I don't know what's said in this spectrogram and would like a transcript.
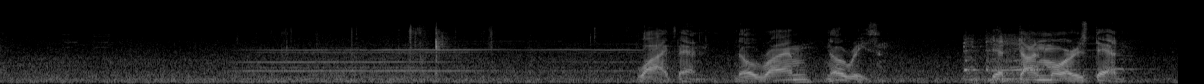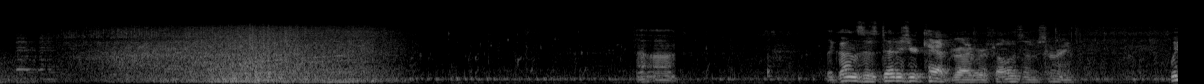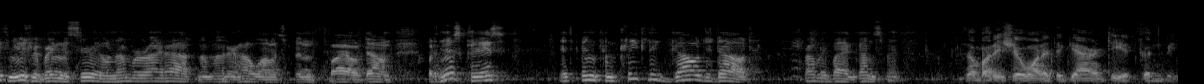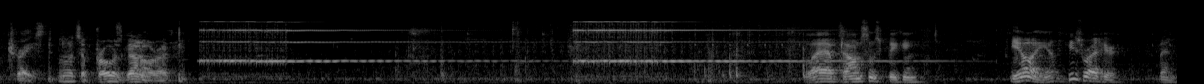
Why, Ben? No rhyme, no reason. Yet Don Moore is dead. Uh-uh. The gun's as dead as your cab driver, fellas. I'm sorry. We can usually bring the serial number right out, no matter how well it's been filed down. But in this case, it's been completely gouged out, probably by a gunsmith. Somebody sure wanted to guarantee it couldn't be traced. Well, it's a pro's gun, all right. Lab Thompson speaking. Yeah, yeah, he's right here, Ben.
